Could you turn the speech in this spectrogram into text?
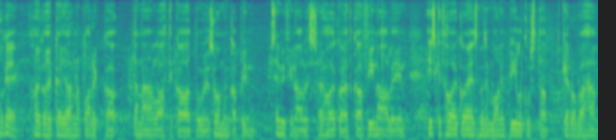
Okei, Hoiko ja Jarno Parikka. Tänään Lahti kaatui Suomen Cupin semifinaalissa ja Hoiko jatkaa finaaliin. Iskit Hoiko ensimmäisen maalin pilkusta. Kerro vähän,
